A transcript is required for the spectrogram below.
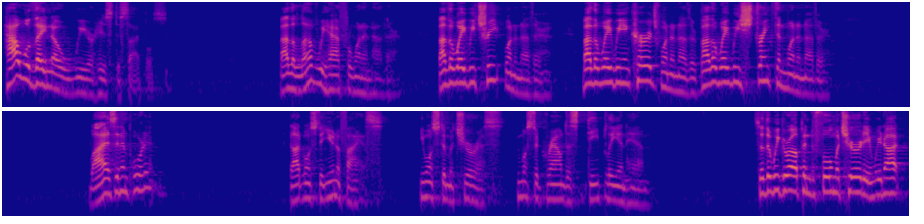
How will they know we are his disciples? By the love we have for one another, by the way we treat one another, by the way we encourage one another, by the way we strengthen one another. Why is it important? God wants to unify us, He wants to mature us, He wants to ground us deeply in Him so that we grow up into full maturity and we're not,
